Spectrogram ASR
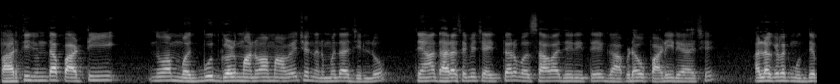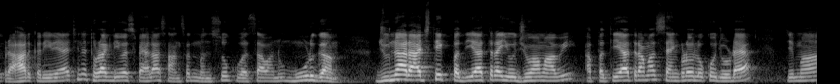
ભારતીય જનતા પાર્ટીનો આ મજબૂત ગઢ માનવામાં આવે છે નર્મદા જિલ્લો. ત્યાં ધારાસભ્ય ચૈતર વસાવા જે રીતે ગાબડાઓ પાડી રહ્યા છે અલગ અલગ મુદ્દે પ્રહાર કરી રહ્યા છે અને થોડાક દિવસ પહેલાં સાંસદ મનસુખ વસાવાનું મૂળ ગામ જૂના રાજથી એક પદયાત્રા યોજવામાં આવી. આ પદયાત્રામાં સેંકડો લોકો જોડાયા, જેમાં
